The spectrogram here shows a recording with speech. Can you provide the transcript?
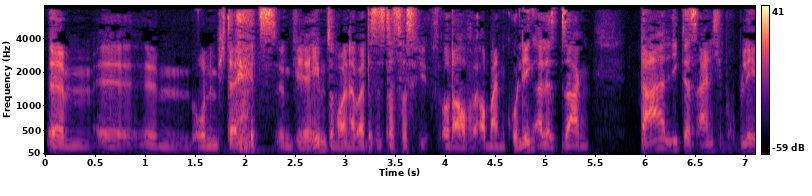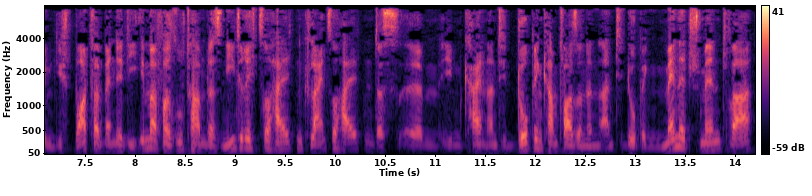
ähm, äh, ähm, ohne mich da jetzt irgendwie erheben zu wollen, aber das ist das, was wir, oder auch, auch meine Kollegen alle sagen, da liegt das eigentliche Problem. Die Sportverbände, die immer versucht haben, das niedrig zu halten, klein zu halten, dass ähm, eben kein Anti-Doping-Kampf war, sondern Anti-Doping-Management war.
